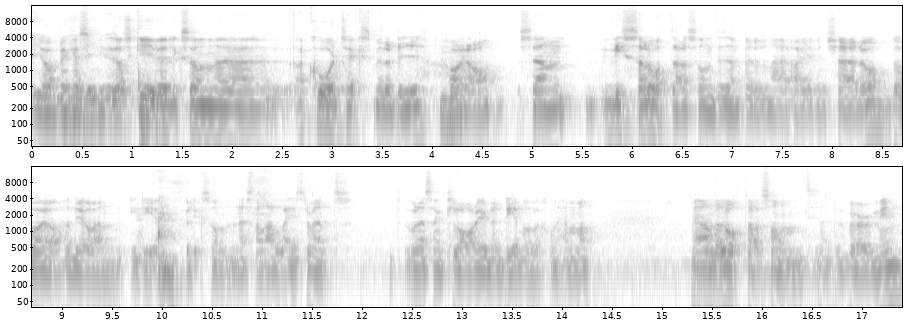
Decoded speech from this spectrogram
Jag, brukar sk- jag skriver liksom eh, ackord, text, melodi har jag. Sen vissa låtar som till exempel den här I live in shadow. Då har jag, hade jag en idé för liksom nästan alla instrument. Det var nästan klar, jag gjorde en demoversion hemma. Men andra låtar som till exempel Vermin.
